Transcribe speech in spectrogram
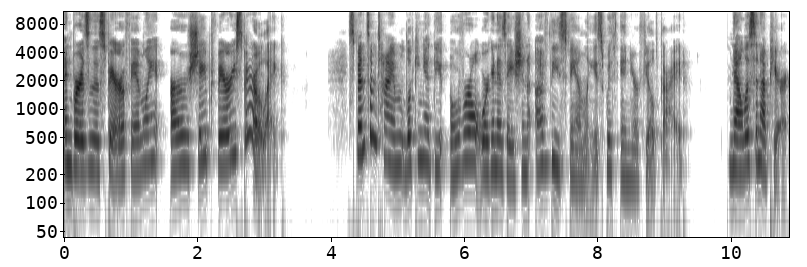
and birds in the sparrow family are shaped very sparrow like. Spend some time looking at the overall organization of these families within your field guide. Now, listen up here.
